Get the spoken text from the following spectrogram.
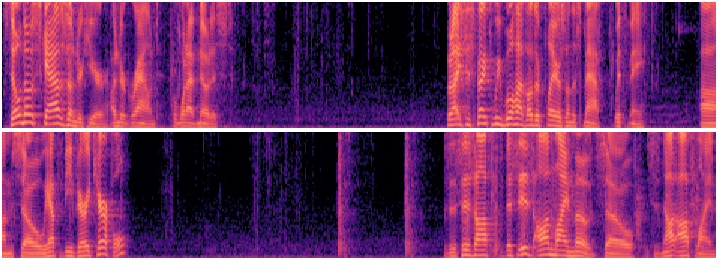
Still no scavs under here, underground, for what I've noticed. But I suspect we will have other players on this map with me. Um, so we have to be very careful. This is off. This is online mode, so this is not offline.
